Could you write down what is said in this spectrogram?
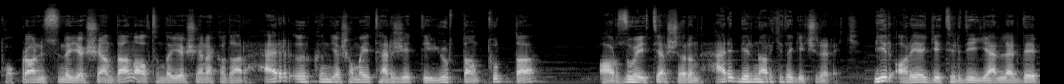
toprağın üstünde yaşayandan altında yaşayana kadar her ırkın yaşamayı tercih ettiği yurttan tut da arzu ve ihtiyaçların her birini harekete geçirerek, bir araya getirdiği yerlerde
